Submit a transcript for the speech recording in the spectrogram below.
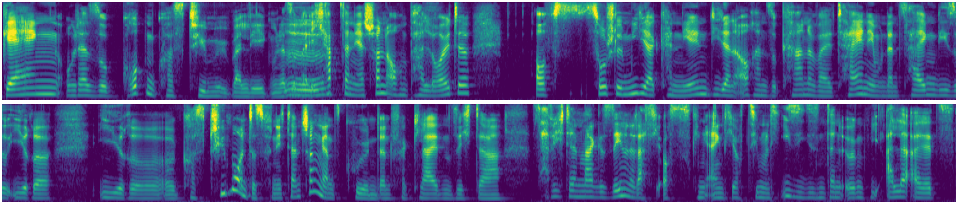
Gang- oder so Gruppenkostüme überlegen oder so. Weil ich habe dann ja schon auch ein paar Leute auf Social-Media-Kanälen, die dann auch an so Karneval teilnehmen und dann zeigen die so ihre, ihre Kostüme und das finde ich dann schon ganz cool und dann verkleiden sich da. Das habe ich dann mal gesehen und da dachte ich auch, das ging eigentlich auch ziemlich easy. Die sind dann irgendwie alle als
